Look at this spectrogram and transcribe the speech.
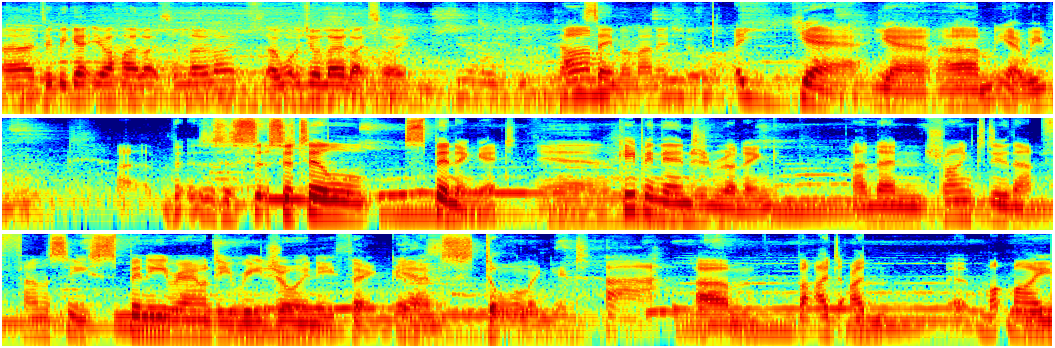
Uh, did we get your highlights and lowlights? Uh, what was your lowlight, sorry? That the Um, same at Manish? Or? Uh, yeah, yeah, um, yeah. We uh, S- S- Sutil spinning it, Yeah. keeping the engine running, and then trying to do that fancy spinny roundy rejoiny thing, and then stalling it. um, but I, I, uh, my my,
